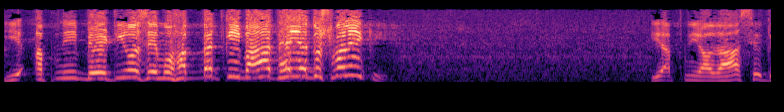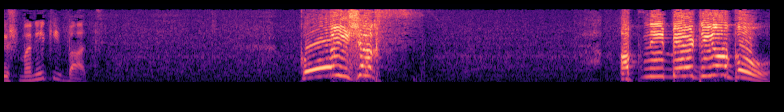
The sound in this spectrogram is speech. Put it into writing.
یہ اپنی بیٹیوں سے محبت کی بات ہے یا دشمنی کی یہ اپنی اولاد سے دشمنی کی بات ہے کوئی شخص اپنی بیٹیوں کو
